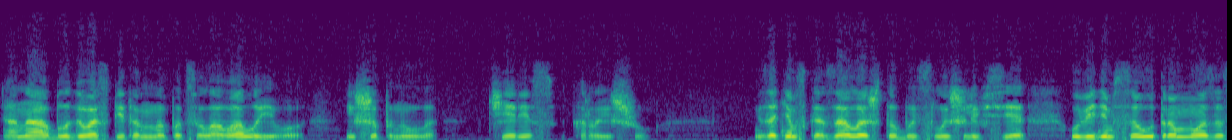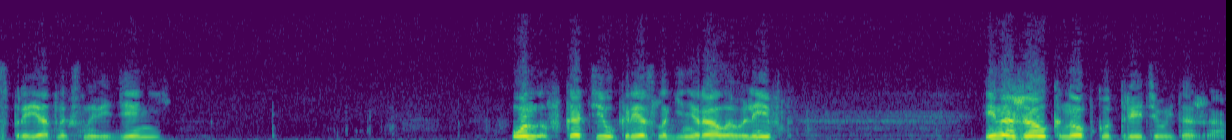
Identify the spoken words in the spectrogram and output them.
Она благовоспитанно поцеловала его и шепнула — через крышу. Затем сказала, чтобы слышали все, «Увидимся утром, Мозес, приятных сновидений». Он вкатил кресло генерала в лифт и нажал кнопку третьего этажа.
